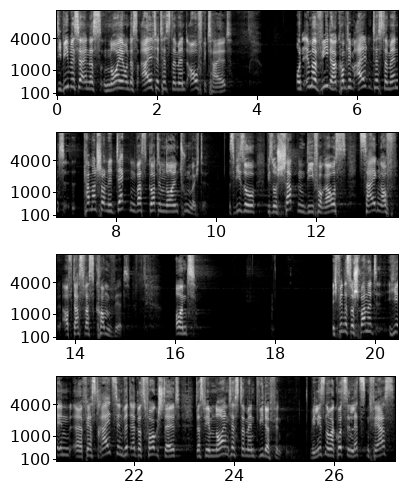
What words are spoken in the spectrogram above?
die Bibel ist ja in das Neue und das Alte Testament aufgeteilt. Und immer wieder kommt im Alten Testament, kann man schon entdecken, was Gott im Neuen tun möchte. Ist wie so, wie so Schatten, die voraus zeigen auf, auf das, was kommen wird. Und ich finde es so spannend, hier in äh, Vers 13 wird etwas vorgestellt, das wir im Neuen Testament wiederfinden. Wir lesen nochmal kurz den letzten Vers.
